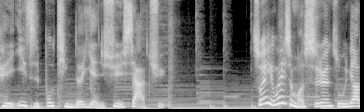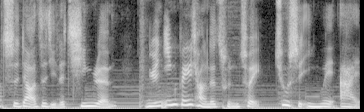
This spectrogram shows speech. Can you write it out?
可以一直不停的延续下去。所以，为什么食人族要吃掉自己的亲人？原因非常的纯粹，就是因为爱。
